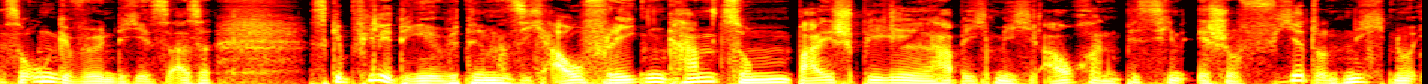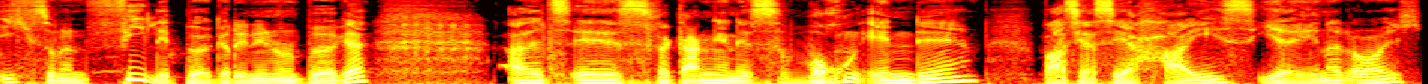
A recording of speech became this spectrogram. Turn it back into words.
so ungewöhnlich ist. Also es gibt viele Dinge, über die man sich aufregen kann. Zum Beispiel habe ich mich auch ein bisschen echauffiert und nicht nur ich, sondern viele Bürgerinnen und Bürger, als es vergangenes Wochenende, war es ja sehr heiß, ihr erinnert euch,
